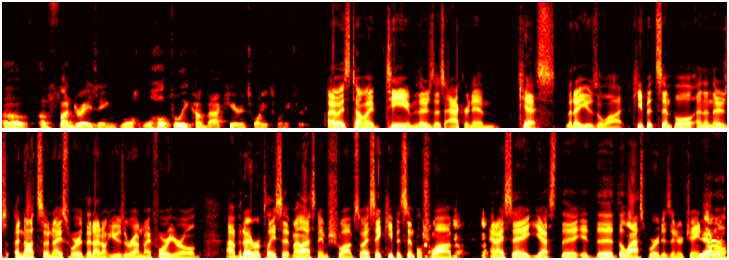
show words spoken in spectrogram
of of fundraising will will hopefully come back here in 2023. I always tell my team there's this acronym KISS that I use a lot. Keep it simple. And then there's a not so nice word that I don't use around my four year old, uh, but I replace it. My last name's Schwab. So I say, keep it simple, Schwab. and I say, yes, the, it, the, the last word is interchangeable. Yeah.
